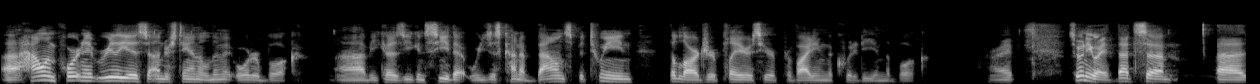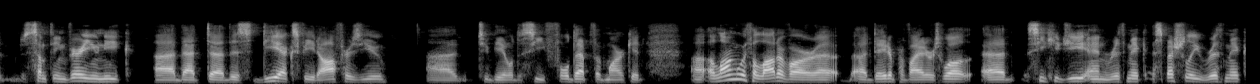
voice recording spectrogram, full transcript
uh, how important it really is to understand the limit order book uh, because you can see that we just kind of bounce between the larger players here providing liquidity in the book. All right. So anyway, that's um, uh, something very unique uh, that this dxFeed offers you. Uh, to be able to see full depth of market, uh, along with a lot of our uh, uh data providers. Well, CQG and Rithmic, especially Rithmic,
